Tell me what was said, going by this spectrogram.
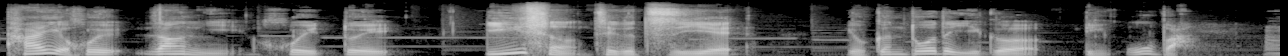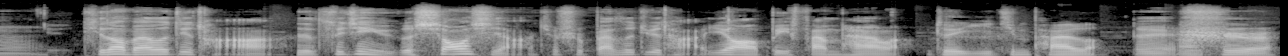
它也会让你会对医生这个职业有更多的一个领悟吧。嗯，提到白色巨塔，最近有一个消息啊，就是白色巨塔又要被翻拍了。对，已经拍了。对，是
